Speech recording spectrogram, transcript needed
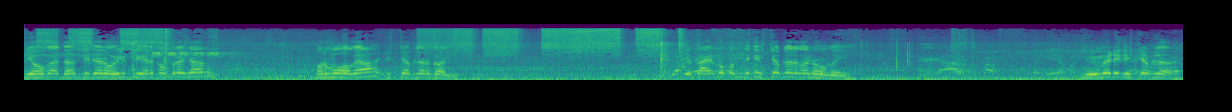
ये होगा दस लीटर ऑयल क्लियर कंप्रेसर और वो हो गया स्टेपलर गन ये कायमो कंपनी की स्टेपलर गन हो गई। न्यूमेटिक स्टेपलर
